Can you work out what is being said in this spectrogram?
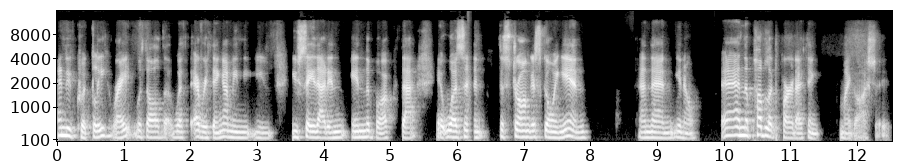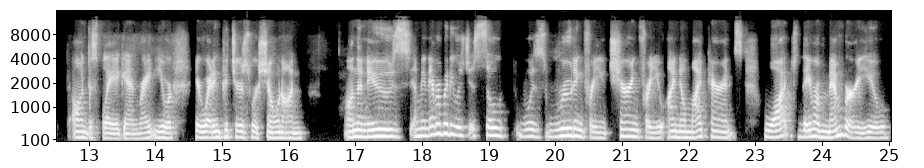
Ended quickly right with all the with everything. I mean you you say that in in the book that it wasn't the strongest going in. And then you know and the public part i think my gosh, on display again, right? Your your wedding pictures were shown on on the news. I mean, everybody was just so was rooting for you, cheering for you. I know my parents watched, they remember you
